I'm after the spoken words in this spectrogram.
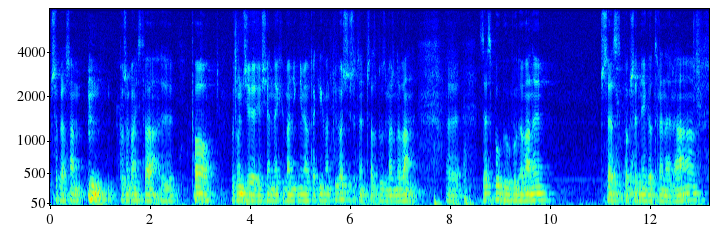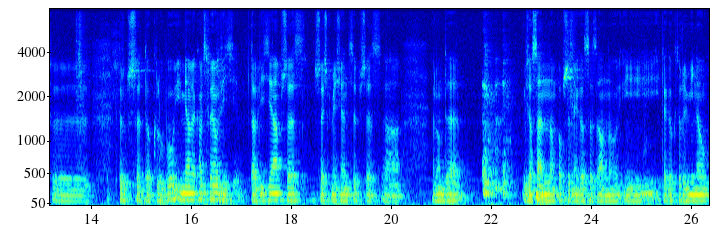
Przepraszam, proszę Państwa, y, po rundzie jesiennej chyba nikt nie miał takich wątpliwości, że ten czas był zmarnowany. Y, Zespół był budowany przez poprzedniego trenera, y, który przyszedł do klubu i miał jakąś swoją wizję. Ta wizja przez 6 miesięcy, przez rundę wiosenną poprzedniego sezonu i, i tego, który minął,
